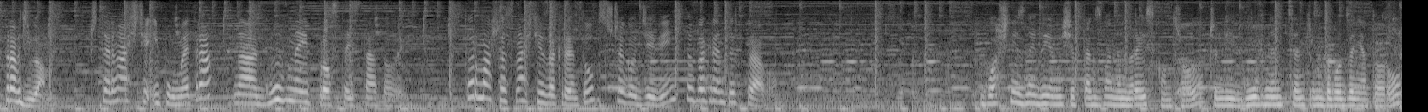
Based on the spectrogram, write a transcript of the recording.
Sprawdziłam. 14,5 metra na głównej prostej startowej. Tor ma 16 zakrętów, z czego 9 to zakręty w prawo. Właśnie znajdujemy się w tak zwanym race control, czyli głównym centrum dowodzenia toru,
